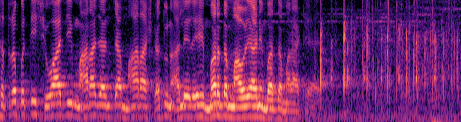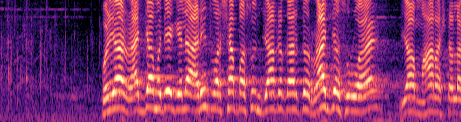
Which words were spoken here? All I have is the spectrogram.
छत्रपती शिवाजी महाराजांच्या महाराष्ट्रातून आलेले हे मर्द मावळे आणि मर्द मराठे आहेत. पण या राज्यामध्ये गेल्या अडीच वर्षापासून ज्या प्रकारचं राज्य सुरू आहे या महाराष्ट्राला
